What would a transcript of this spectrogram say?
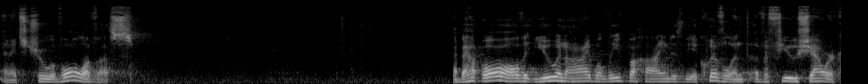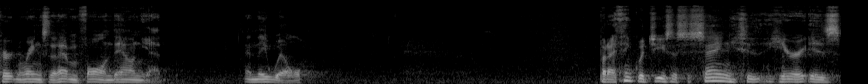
and it's true of all of us. about all that you and I will leave behind is the equivalent of a few shower curtain rings that haven't fallen down yet. And they will. But I think what Jesus is saying here is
